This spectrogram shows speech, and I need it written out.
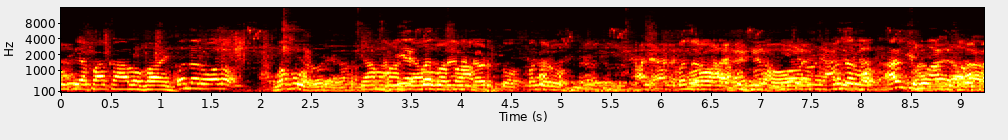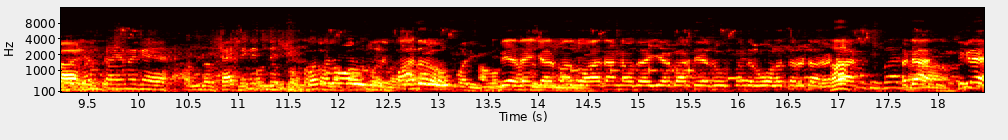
રૂપિયા પાકા હાલો ભાઈ. પંદર ઓલો બે ત્રણ ચાર પાંચ છ આઠ નવ દસ અગિયાર બાર તેર ચૌદ પંદર સોળ સત્તર અઢાર અઢાર. અઢાર. ઠીક રે?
